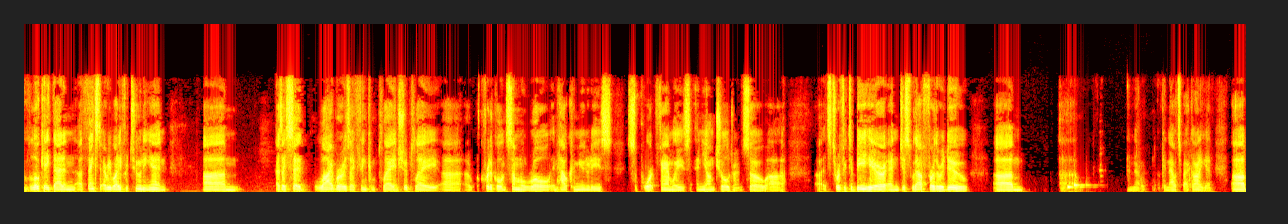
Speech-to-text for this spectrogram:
locate that, and uh, thanks to everybody for tuning in. Um, as I said, libraries, I think, can play and should play uh, a critical and seminal role in how communities support families and young children. So uh, uh, it's terrific to be here, and just without further ado, um, uh, and now, okay, now it's back on again. Uh,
